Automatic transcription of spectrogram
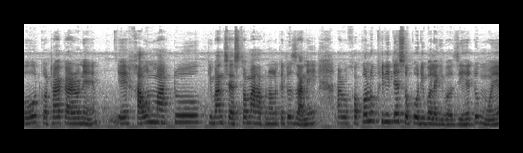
বহুত কথাৰ কাৰণে এই শাওণ মাহটো কিমান শ্ৰেষ্ঠ মাহ আপোনালোকেতো জানেই আৰু সকলোখিনিতে চকু দিব লাগিব যিহেতু ময়ে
